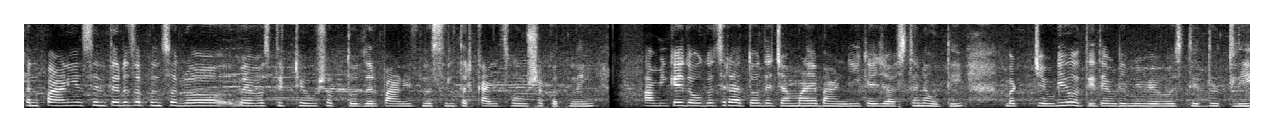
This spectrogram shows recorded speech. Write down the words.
कारण पाणी असेल तरच आपण सगळं व्यवस्थित ठेवू शकतो. जर पाणीच नसेल तर काहीच होऊ शकत नाही. आम्ही काही दोघंच राहतो त्याच्यामुळे भांडी काही जास्त नव्हती. बट जेवढी होती तेवढी मी व्यवस्थित धुतली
